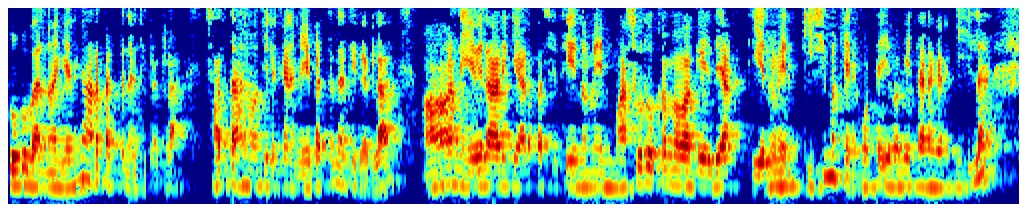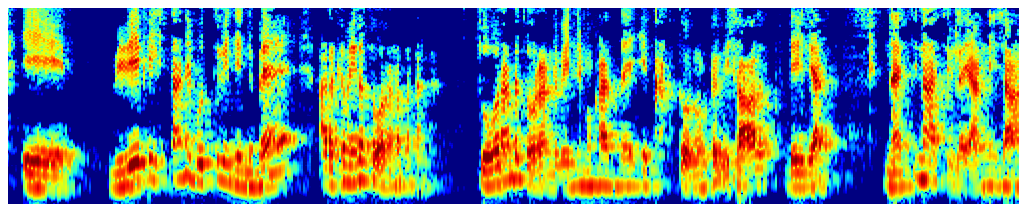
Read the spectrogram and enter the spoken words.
රූප බලනවා කියන්නේ අර පැත්ත නැති කරලා. ශබ්ද අහනවා කියලා කියන්නේ මේ පැත්ත නැති කරලා. ආන් මේ වෙලාවට ගියාට පස්සේ තියෙන මේ මසුරුකම වගේ දෙයක් තියෙන කිසිම කෙනෙකුට ඒ වගේ තැනකට ගිහිල්ලා ඒ විවේක ස්ථානේ බුද්ධ විඳින්න බෑ. අරක මේක තෝරන්න පටන් ගන්නවා. තෝරන්න තෝරන්න වෙන්නේ මොකද්ද? එකක් තෝරනකොට විශාල දේශයක් නැති නැති වෙලා යන නිසා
